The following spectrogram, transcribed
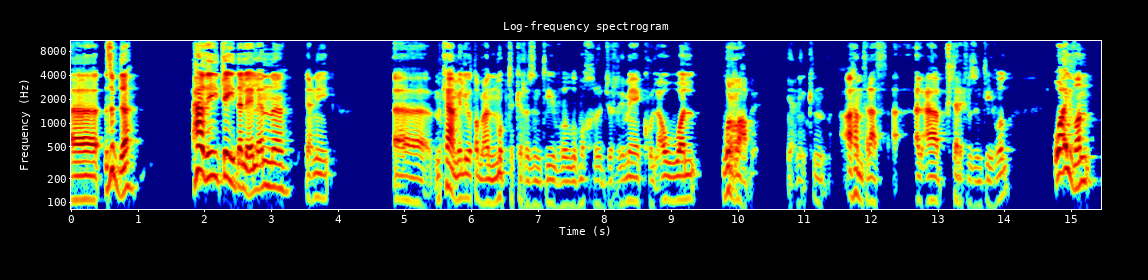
آه زبدة هذه جيدة ليه؟ لأنه يعني آه ميكامي اللي طبعا مبتكر Resident Evil ومخرج ال remake والأول والرابع. يعني يمكن أهم ثلاث ألعاب في تاريخ Resident Evil وأيضا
